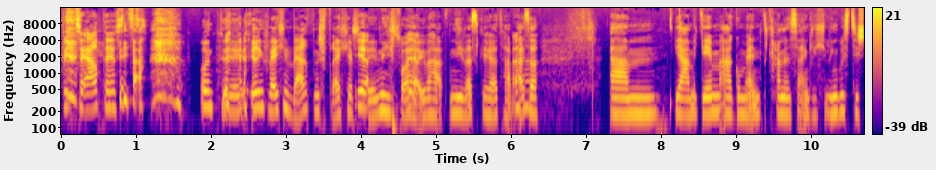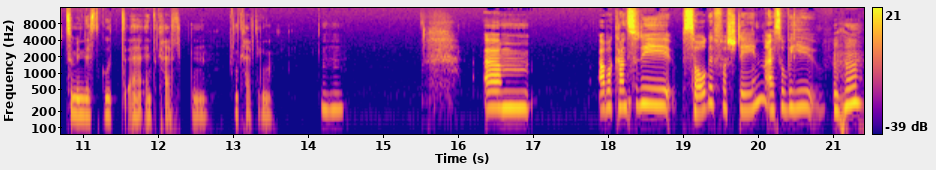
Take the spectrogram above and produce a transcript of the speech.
PCR-Tests. ja. Und äh, irgendwelchen Werten spreche, von denen ich vorher überhaupt nie was gehört habe. Also ähm, ja, mit dem Argument kann es eigentlich linguistisch zumindest gut äh, entkräften, entkräftigen. Mhm. Ähm, aber kannst du die Sorge verstehen? Also wie mhm.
